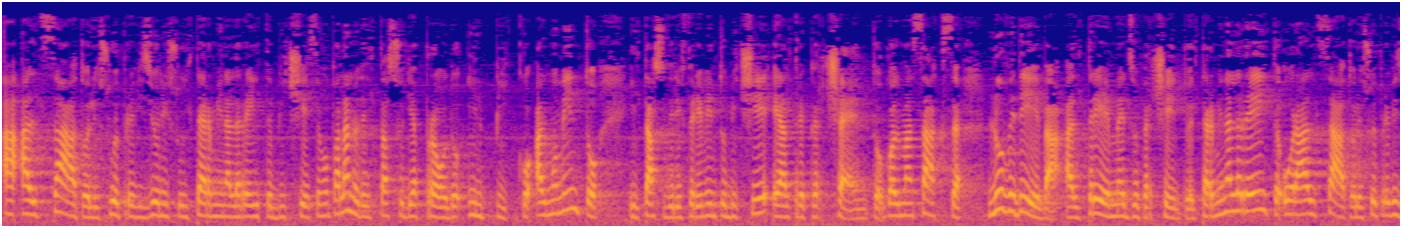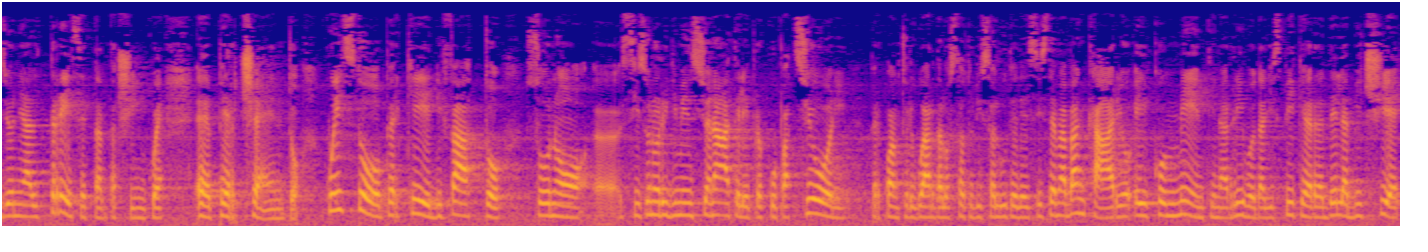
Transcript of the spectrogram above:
ha alzato le sue previsioni sul terminal rate BCE, stiamo parlando del tasso di approdo, il picco. Al momento momento il tasso di riferimento BCE è al 3%, Goldman Sachs lo vedeva al 3,5% il terminal rate, ora ha alzato le sue previsioni al 3,75%. Questo perché di fatto sono, eh, si sono ridimensionate le preoccupazioni per quanto riguarda lo stato di salute del sistema bancario e i commenti in arrivo dagli speaker della BCE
